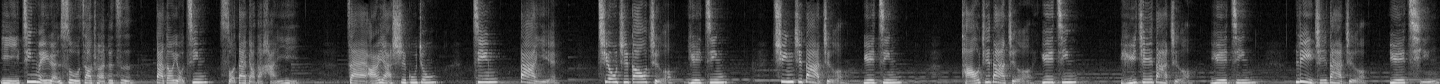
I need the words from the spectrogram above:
以经为元素造出来的字，大都有经所代表的含义。在《尔雅释孤》中，“经大也，丘之高者曰经，醑之大者曰经，庖之大者曰经，鱼之大者曰经。力之大者曰情，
